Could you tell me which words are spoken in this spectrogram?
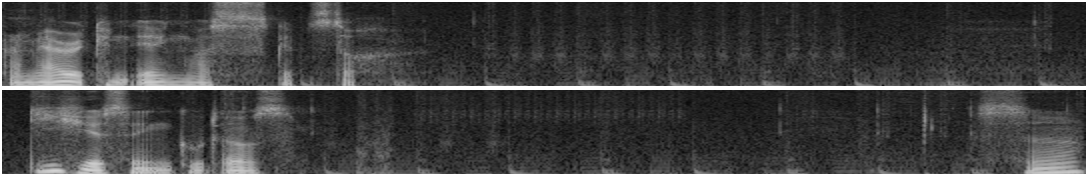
American irgendwas gibt's doch. Die hier sehen gut aus. So.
